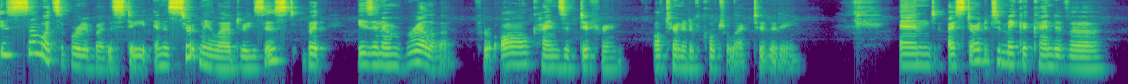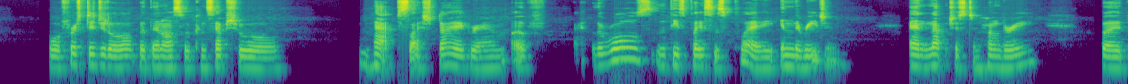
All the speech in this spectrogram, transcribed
is somewhat supported by the state and is certainly allowed to exist, but is an umbrella for all kinds of different alternative cultural activity. And I started to make a kind of a, well, first digital, but then also conceptual map slash diagram of the roles that these places play in the region. And not just in Hungary, but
